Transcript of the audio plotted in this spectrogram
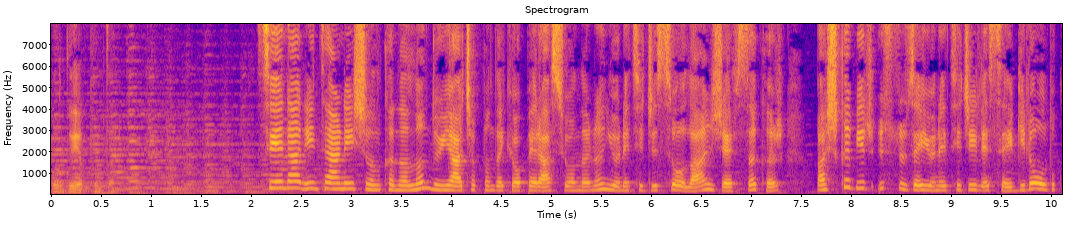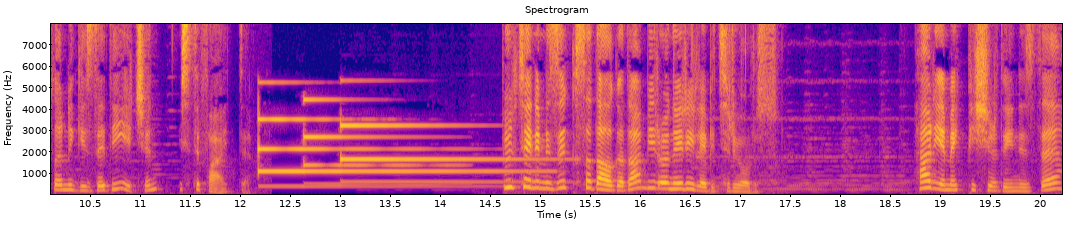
vurgu yapıldı. CNN International kanalının dünya çapındaki operasyonlarının yöneticisi olan Jeff Zucker, başka bir üst düzey yöneticiyle sevgili olduklarını gizlediği için istifa etti. Bültenimizi kısa dalgadan bir öneriyle bitiriyoruz. Her yemek pişirdiğinizde,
